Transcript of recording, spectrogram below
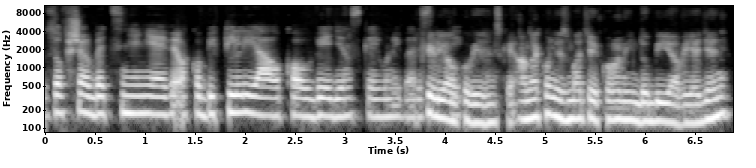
zo všeobecnenie akoby filiálkou Viedenskej univerzity. Filiálkou Viedenskej. A nakoniec máte Korvín dobíja Viedeň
